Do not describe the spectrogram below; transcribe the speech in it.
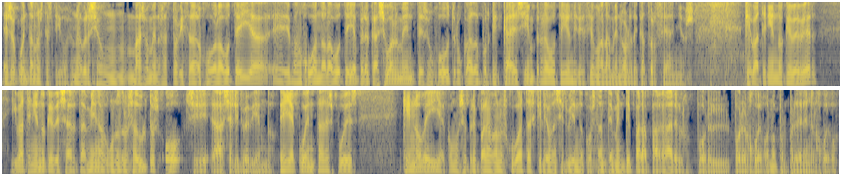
Eso cuentan los testigos, una versión más o menos actualizada del juego de la botella, eh, van jugando a la botella, pero casualmente es un juego trucado porque cae siempre la botella en dirección a la menor de 14 años, que va teniendo que beber y va teniendo que besar también a alguno de los adultos o a seguir bebiendo. Ella cuenta después que no veía cómo se preparaban los cubatas que le iban sirviendo constantemente para pagar por, el, por el juego, ¿no? por perder en el juego.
